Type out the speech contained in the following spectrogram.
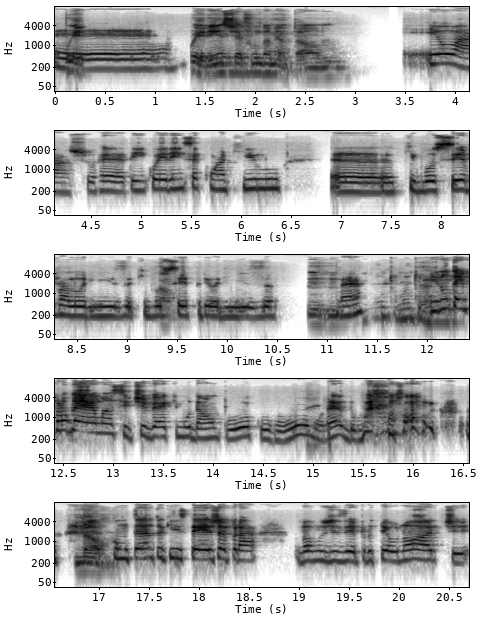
É... Coerência é fundamental, né? Eu acho, é, tem coerência com aquilo é, que você valoriza, que você prioriza. Uhum. Né? Muito, muito E não tem problema se tiver que mudar um pouco o rumo né, do barco. Não. Contanto que esteja para, vamos dizer, para o teu norte,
